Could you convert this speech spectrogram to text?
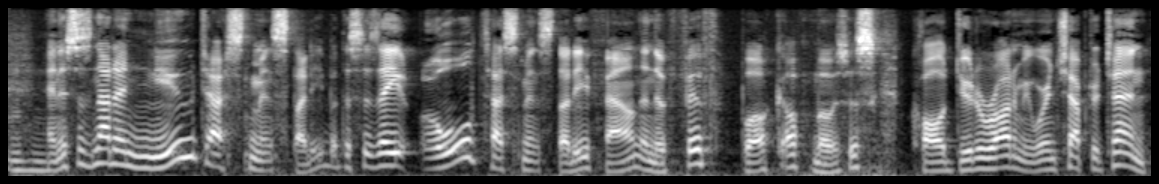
And this is not a New Testament study, but this is a Old Testament study found in the fifth book of Moses called Deuteronomy. We're in chapter 10.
